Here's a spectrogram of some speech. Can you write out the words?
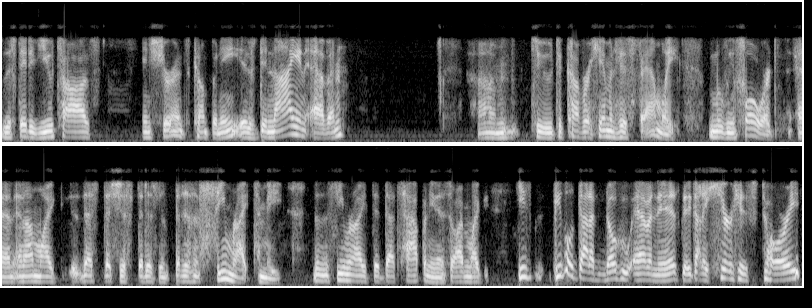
the state of Utah's insurance company is denying Evan um, to to cover him and his family moving forward. And and I'm like, that's that's just that doesn't that doesn't seem right to me. It doesn't seem right that that's happening. And so I'm like, he's people got to know who Evan is. They got to hear his story.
